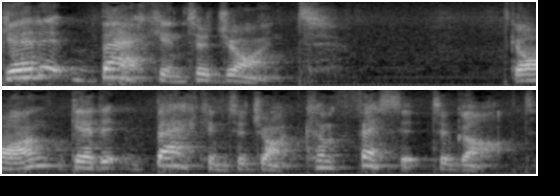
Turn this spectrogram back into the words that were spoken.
get it back into joint. Go on, get it back into joint. Confess it to God.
